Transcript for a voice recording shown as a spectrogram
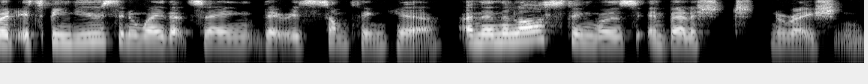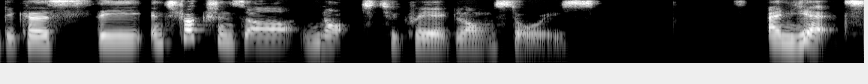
but it's being used in a way that's saying there is something here. And then the last thing was embellished narration, because the instructions are not to create long stories. And yet,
